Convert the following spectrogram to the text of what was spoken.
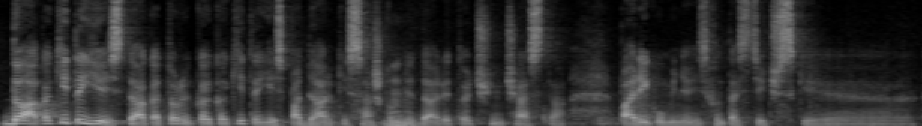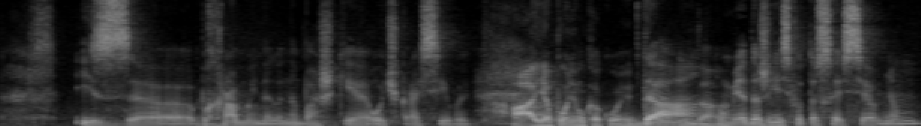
Да, какие-то есть, да, которые, какие-то есть подарки. Сашка mm-hmm. мне дарит очень часто. Парик у меня есть фантастический э, из э, бахромы на, на башке, очень красивый. А, я понял, какой. Да, да. у меня даже есть фотосессия в нем.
